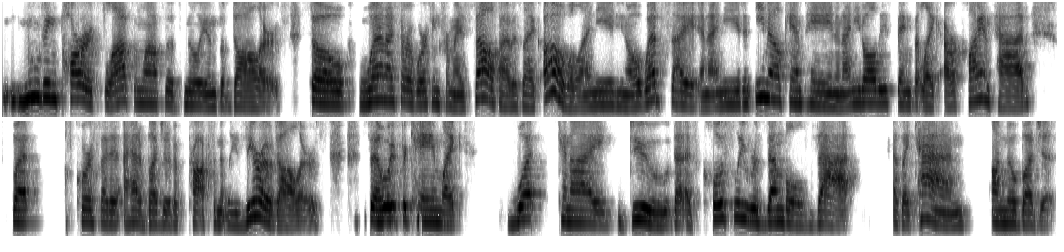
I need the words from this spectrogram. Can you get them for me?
moving parts, lots and lots of millions of dollars. So when I started working for myself, I was like, oh, well, I need, you know, a website and I need an email campaign and I need all these things that like our clients had. But of course, I, did, I had a budget of approximately zero dollars. So it became like, what can I do that as closely resembles that as I can on no budget?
